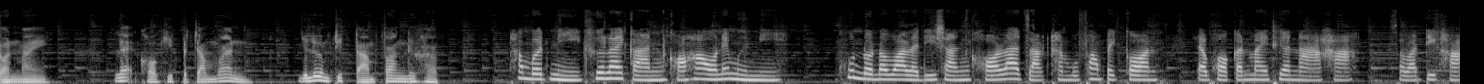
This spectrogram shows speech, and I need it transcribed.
ตอนใหม่ และขอคิดประจำวัน อย่าลืมติดตามฟังด้วยครับ ทั้เบิดนี้คือไล่กันขอเฮาในมือนนี้ คุณโดนวาและดิฉันขอลาจากทันบุฟังไปก่อน แล้วพอกันไม่เทื่อนาค่ะ สวัสดีค่ะ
